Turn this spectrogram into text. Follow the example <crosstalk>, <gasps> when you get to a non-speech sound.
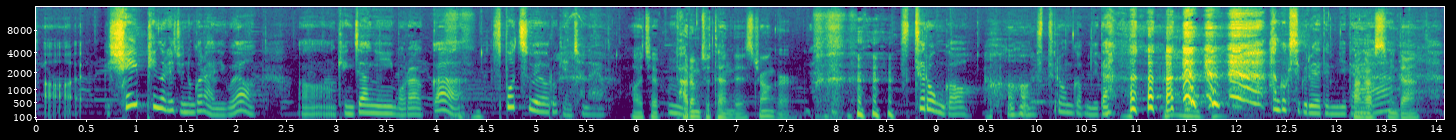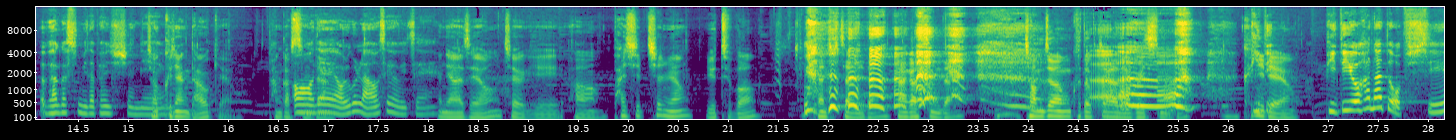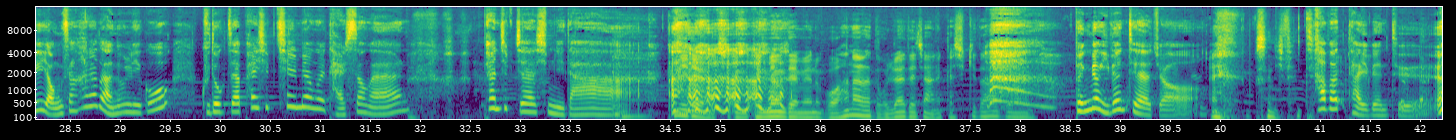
어, shaping을 해주는 건 아니고요. 어, 굉장히 뭐랄까, 스포츠웨어로 괜찮아요. 어, 제 음. 발음 좋다는데 stronger. <laughs> 스트롱거. 어, 스트롱거입니다. <laughs> 한국식으로 해야 됩니다. 반갑습니다. 어, 반갑습니다, 편수님. 저 그냥 나올게요. 반갑습니다. 어, 네, 얼굴 나오세요, 이제. 안녕하세요. 저 여기 어, 87명 유튜버 편집자입니다. 반갑습니다. <laughs> 점점 구독자가 늘고 있습니다. 큰일이에요. 비디오 하나도 없이 영상 하나도 안 올리고 구독자 87명을 달성한 편집자십니다. 큰일이에요. 지금 100명 되면 뭐 하나라도 올려야 되지 않을까 싶기도 하고 100명 이벤트 해야죠. 무슨 이벤트. 타바타 이벤트.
